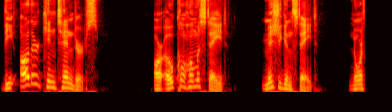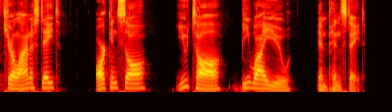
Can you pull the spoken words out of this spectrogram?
The other contenders are Oklahoma State, Michigan State, North Carolina State, Arkansas, Utah, BYU, and Penn State.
